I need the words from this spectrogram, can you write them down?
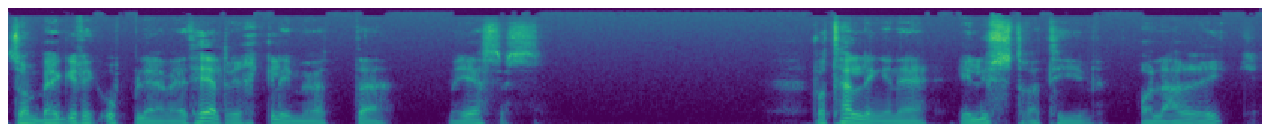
som begge fikk oppleve et helt virkelig møte med Jesus. Fortellingen er illustrativ og lærerik,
